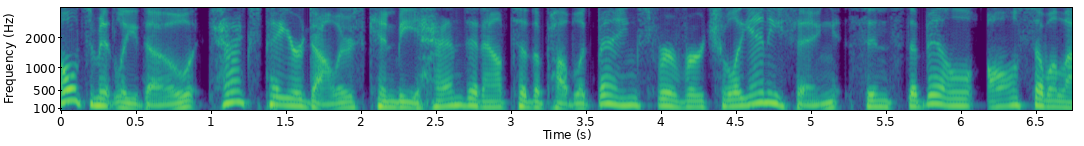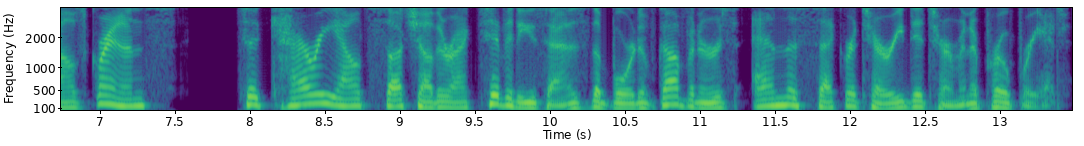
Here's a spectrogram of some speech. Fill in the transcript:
Ultimately, though, taxpayer dollars can be handed out to the public banks for virtually anything since the bill also allows grants to carry out such other activities as the Board of Governors and the Secretary determine appropriate.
